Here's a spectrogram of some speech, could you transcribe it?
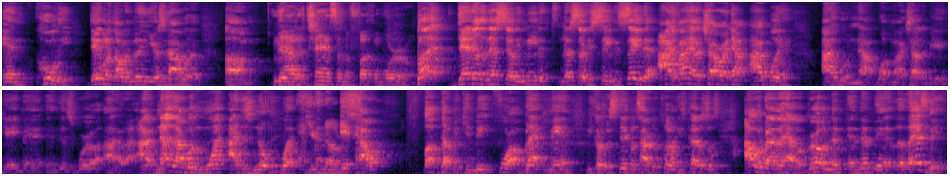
and Hooley, they would have thought in a million years that I would have. Um, Not a chance in the fucking world. but that doesn't necessarily mean it necessarily seem to say that I, if I had a child right now, I would, I will not want my child to be a gay man in this world. I, I not that I wouldn't want, I just know what You know. it's how fucked up it can be for a black man because we're stigmatized to put on these pedestals. I would rather have a girl and them, and them being a lesbian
